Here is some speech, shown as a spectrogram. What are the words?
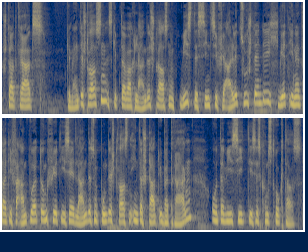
Stadt Graz Gemeindestraßen, es gibt aber auch Landesstraßen. Wie ist das? Sind Sie für alle zuständig? Wird Ihnen da die Verantwortung für diese Landes- und Bundesstraßen in der Stadt übertragen? Oder wie sieht dieses Konstrukt aus?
